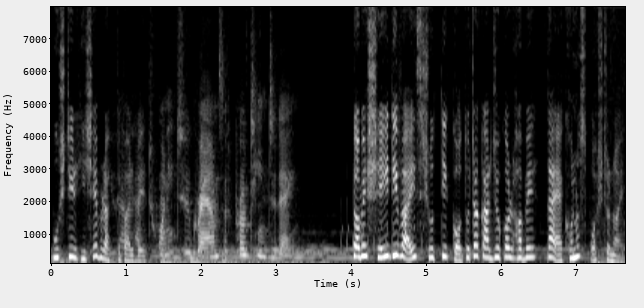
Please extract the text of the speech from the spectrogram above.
পুষ্টির হিসেব রাখতে পারবে। Had 22 grams of protein today. তবে সেই ডিভাইস সত্যি কতটা কার্যকর হবে তা এখনও স্পষ্ট নয়।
